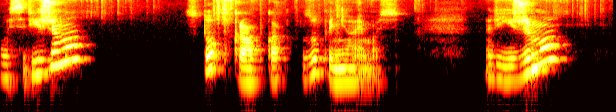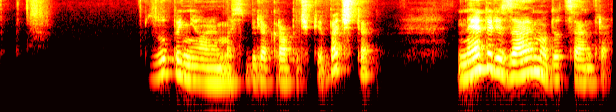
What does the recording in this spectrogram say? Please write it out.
Ось ріжемо, стоп, крапка, зупиняємось. Ріжемо, зупиняємось біля крапочки. Бачите? Не дорізаємо до центра.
